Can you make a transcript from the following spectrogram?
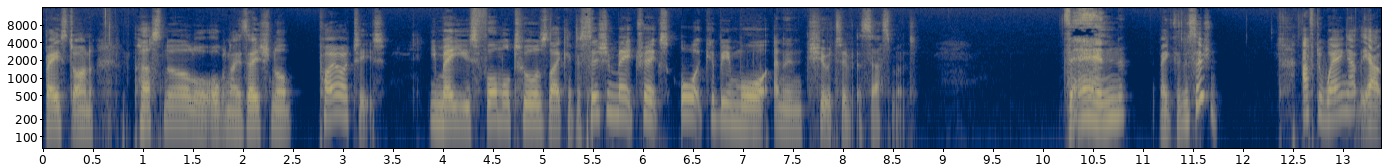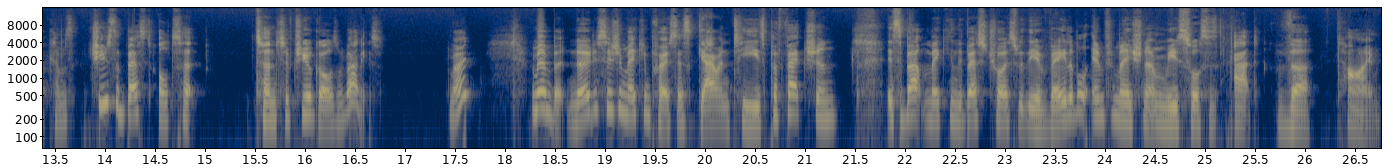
based on personal or organizational priorities. You may use formal tools like a decision matrix, or it could be more an intuitive assessment. Then make the decision. After weighing out the outcomes, choose the best alter- alternative to your goals and values. Right? Remember, no decision making process guarantees perfection. It's about making the best choice with the available information and resources at the time.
